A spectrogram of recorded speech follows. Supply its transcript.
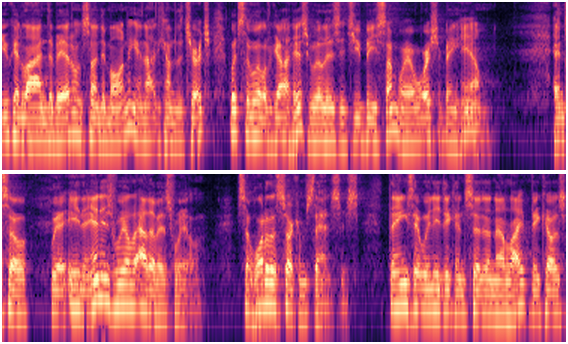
You can lie in the bed on Sunday morning and not come to church. What's the will of God? His will is that you be somewhere worshiping Him. And so we're either in His will or out of His will. So, what are the circumstances? Things that we need to consider in our life because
